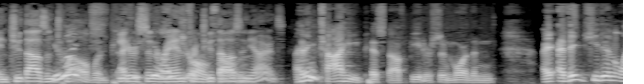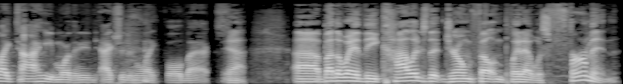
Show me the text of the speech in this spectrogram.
in 2012, liked- when Peterson ran for 2,000 yards, I think Tahi pissed off Peterson more than. I, I think he didn't like Tahi more than he actually didn't like fullbacks. Yeah. Uh, by the way, the college that Jerome Felton played at was Furman.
